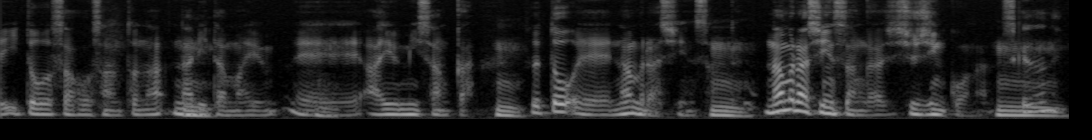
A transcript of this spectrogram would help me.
ー伊藤佐穂さんとな成田真由、えーあゆみさんか、うん。それと、えー名村真さん、うん。名村真さんが主人公なんですけどね、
